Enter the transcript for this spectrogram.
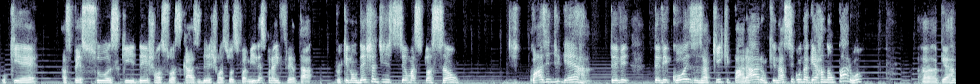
o que é as pessoas que deixam as suas casas, deixam as suas famílias para enfrentar, porque não deixa de ser uma situação de, quase de guerra. Teve, teve coisas aqui que pararam que na Segunda Guerra não parou. A guerra,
